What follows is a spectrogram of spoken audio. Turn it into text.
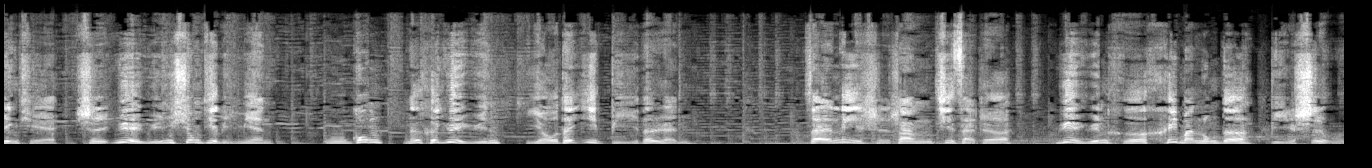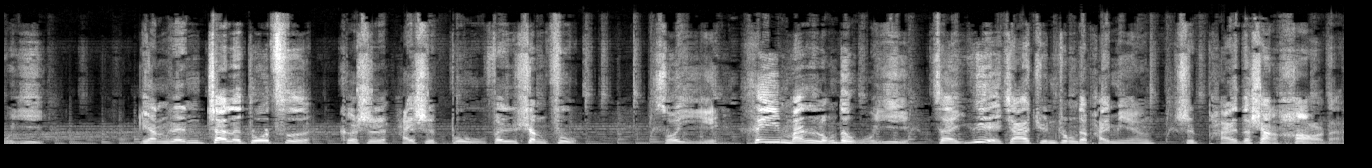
并且是岳云兄弟里面武功能和岳云有的一比的人。在历史上记载着岳云和黑蛮龙的比试武艺，两人战了多次，可是还是不分胜负。所以，黑蛮龙的武艺在岳家军中的排名是排得上号的。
